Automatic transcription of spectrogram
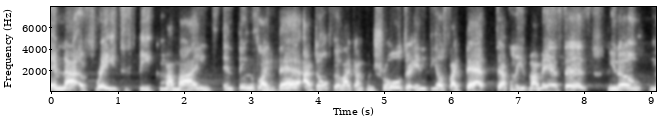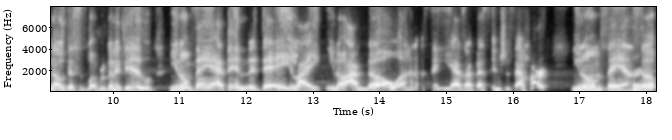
am not afraid to speak my mind and things like mm. that. I don't feel like I'm controlled or anything else like that. Definitely, if my man says, you know, no, this is what we're gonna do, you know what I'm saying? At the end of the day, like, you know, I know 100% he has our best interest at heart. You know what I'm saying? Right. So,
